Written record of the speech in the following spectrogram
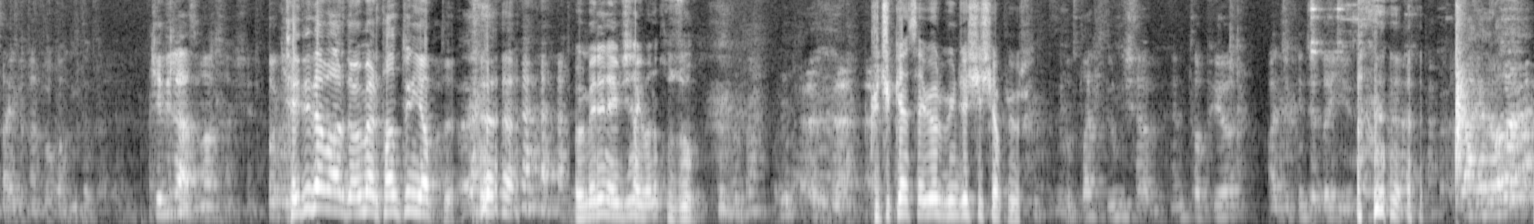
Saygılar babam. Kedi lazım abi sana. Kedi de vardı Ömer tantuni yaptı. Ömer'in evcil hayvanı kuzu. Küçükken seviyor büyünce şiş yapıyor. Putlaştırmış abi. Hem tapıyor, acıkınca da yiyor. Ya yani bana...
